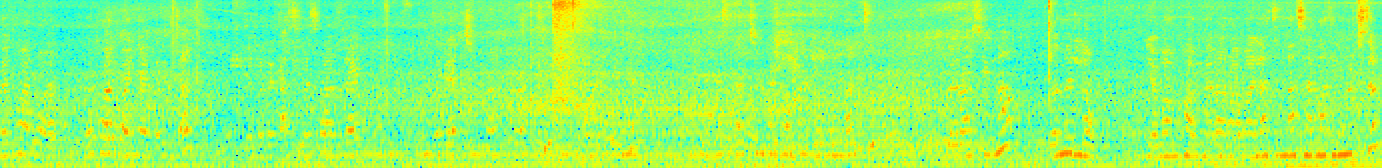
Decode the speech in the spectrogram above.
መቶ አርባ- መቶ አርባኛ ቅርንጫፍ የምረቃ ስነ ስርዓት ላይ ጥሪያችንን አክብራችሁ በመገኘት የደስታችን ተካፋይ በመሆናችሁ በራሴና በመላው የባንኩ አመራር አባላትና ሰራተኞች ስም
